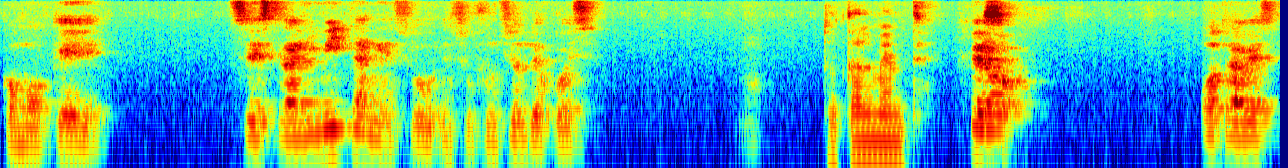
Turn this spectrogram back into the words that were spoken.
como que se extralimitan en su, en su función de juez. Totalmente. Pero, otra vez,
